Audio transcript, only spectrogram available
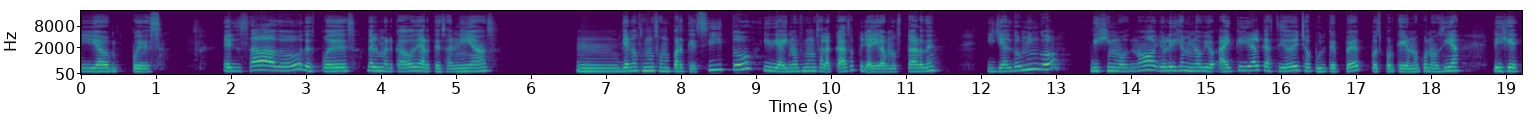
Y pues el sábado, después del mercado de artesanías, mm, ya nos fuimos a un parquecito y de ahí nos fuimos a la casa, pues ya llegamos tarde. Y ya el domingo dijimos, no, yo le dije a mi novio, hay que ir al castillo de Chapultepec, pues porque yo no conocía. Le dije,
